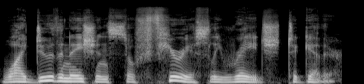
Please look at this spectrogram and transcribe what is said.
Why do the nations so furiously rage together?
